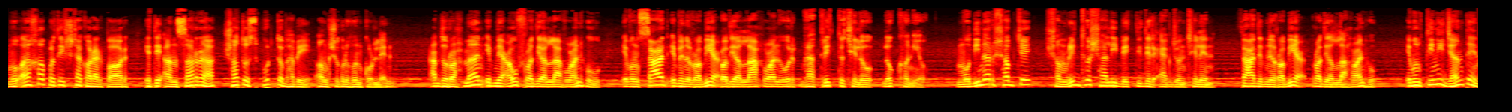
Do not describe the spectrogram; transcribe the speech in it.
মুআখা প্রতিষ্ঠা করার পর এতে আনসাররা স্বতঃস্ফূর্তভাবে অংশগ্রহণ করলেন। আব্দুর রহমান ইবনে আউফ রদিয়াল্লাহ আনহু এবং সাদ ইবেন রবিয়া রদিয়াল্লাহ আনহুর ভ্রাতৃত্ব ছিল লক্ষণীয়। মদিনার সবচেয়ে সমৃদ্ধশালী ব্যক্তিদের একজন ছিলেন সাদ ইবনে রবিয়া আনহু। এবং তিনি জানতেন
